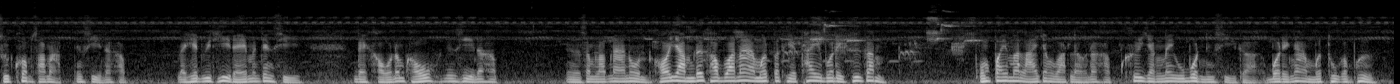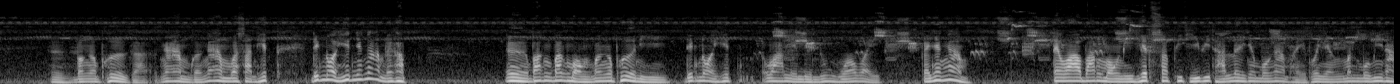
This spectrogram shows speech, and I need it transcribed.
สุดความสามารถจังสีนะครับ และเฮ็ดวิธีใดมันจังสีได้เขาน้ำเขาจังสีนะครับเออสำหรับหน้าโน่นขอย้ำด้วยครับว่าหน้าเมดประเทศไทยบ่ได้คือกัน ผมไปมาหลายจังหวัดแล้วนะครับ คือยังในอุบลจังสีก็บ่ได้งามเมดทุกอำเภอเออบางอำเภอก็งามก็งามว่าสันเฮ็ดเด็กน้อยเฮ็ดยังงามเลยครับ เออบางบางหมองบางอำเภอนี่ เด็กน้อยเฮ็ดวานเล่นๆนุ่งหัวไว้ก็ยังงาม แต่ว่าบางหมองนี่เฮ็ดซะพิธีพิถันเลยยังบ่งามให้เพราะยังมันบ่มีน้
